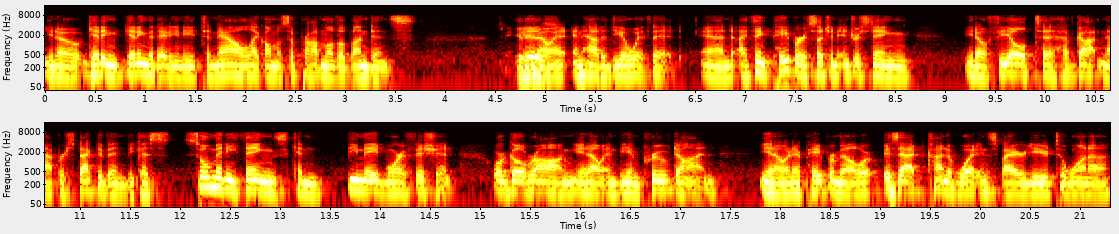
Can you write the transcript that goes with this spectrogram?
you know, getting getting the data you need to now like almost a problem of abundance. It you is. know, and, and how to deal with it. And I think paper is such an interesting, you know, field to have gotten that perspective in because so many things can be made more efficient or go wrong, you know, and be improved on, you know, in a paper mill. Is that kind of what inspired you to wanna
